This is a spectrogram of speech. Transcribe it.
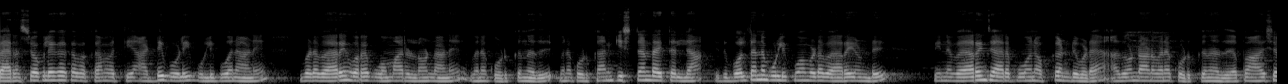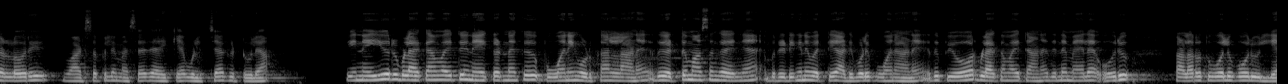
പാരൻ സ്റ്റോക്കിലേക്കൊക്കെ വെക്കാൻ പറ്റിയ അടിപൊളി പുള്ളിപ്പൂവനാണ്. ഇവിടെ വേറെയും കുറേ പൂവന്മാരുള്ളതുകൊണ്ടാണ് ഇവനെ കൊടുക്കുന്നത്. ഇവനെ കൊടുക്കാൻ എനിക്ക് ഇഷ്ടമുണ്ടായിട്ടല്ല ഇതുപോലെ തന്നെ പുള്ളിപ്പൂവൻ ഇവിടെ വേറെയുണ്ട്. പിന്നെ വേറെയും ചാരപ്പൂവനൊക്കെ ഉണ്ട് ഇവിടെ. അതുകൊണ്ടാണ് ഇവനെ കൊടുക്കുന്നത്. അപ്പോൾ ആവശ്യമുള്ളവർ വാട്സപ്പിൽ മെസ്സേജ് അയയ്ക്കുക. വിളിച്ചാൽ കിട്ടൂല. പിന്നെ ഈ ഒരു black and white naked neck പൂവനെയും കൊടുക്കാനുള്ളതാണ്. ഇത് എട്ട് മാസം കഴിഞ്ഞ ബ്രീഡിങ്ങിന് പറ്റിയ അടിപൊളി പൂവനാണ്. ഇത് പ്യുവർ ബ്ലാക്ക് ആൻഡ് വൈറ്റ് ആണ്. ഇതിന്റെ മേലെ ഒരു കളർ തൂവൽ പോലും ഇല്ല.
